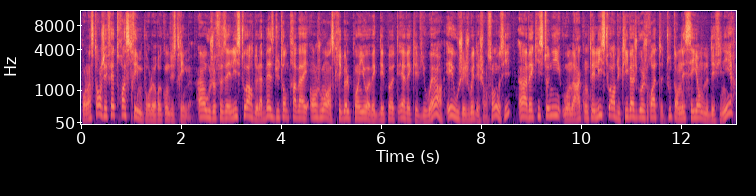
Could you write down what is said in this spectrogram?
Pour l'instant j'ai fait trois streams pour le Recondu Stream. Un où je faisais l'histoire de la baisse du temps de travail en jouant à Scribble.io avec des potes et avec les viewers, et où j'ai joué des chansons aussi. Un avec Histony où on a raconté l'histoire du clivage gauche-droite tout en essayant de le définir.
